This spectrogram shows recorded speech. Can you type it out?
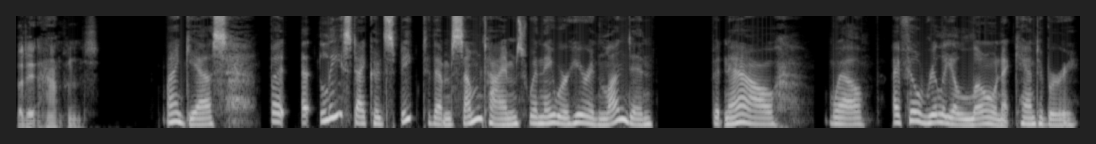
but it happens. I guess, but at least I could speak to them sometimes when they were here in London. But now, well, I feel really alone at Canterbury.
